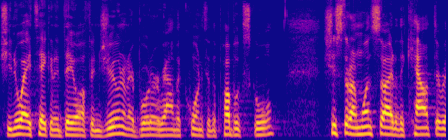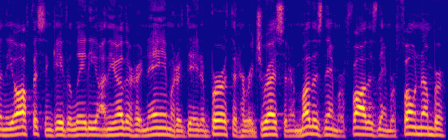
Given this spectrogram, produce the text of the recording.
She knew I had taken a day off in June, and I brought her around the corner to the public school. She stood on one side of the counter in the office and gave the lady on the other her name and her date of birth and her address and her mother's name, her father's name, her phone number.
